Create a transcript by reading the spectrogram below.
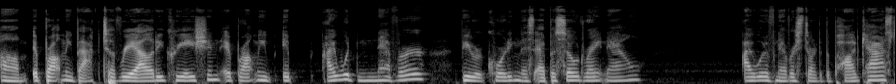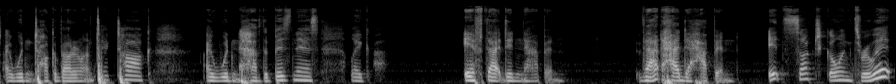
Um, it brought me back to reality creation. It brought me, it, I would never be recording this episode right now. I would have never started the podcast. I wouldn't talk about it on TikTok. I wouldn't have the business. Like, if that didn't happen, that had to happen. It sucked going through it,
